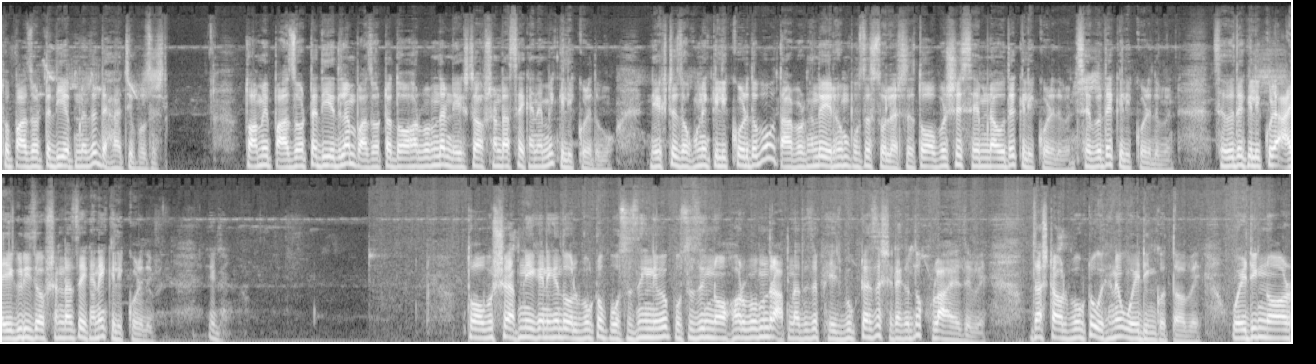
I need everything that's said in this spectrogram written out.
তো পাসওয়ার্ডটা দিয়ে আপনাদের দেখাচ্ছি প্রসেস তো আমি পাসওয়ার্ডটা দিয়ে দিলাম। পাসওয়ার্ডটা দেওয়া হওয়ার পর আমাদের নেক্সট অপশানটা আছে, এখানে আমি ক্লিক করে দেবো। নেক্সটে যখনই ক্লিক করে দেবো, তারপর কিন্তু এরকম প্রসেস চলে আসছে। তো অবশ্যই সেম নাওতে ক্লিক করে দেবেন। সেভেতে ক্লিক করে দেবেন। সেভেতে ক্লিক করে আই এগ্রি যে অপশানটা আছে, এখানে ক্লিক করে দেবেন। তো অবশ্যই আপনি এখানে কিন্তু অল্প একটু প্রসেসিং নেবে। প্রসেসিং না হওয়ার পর বন্ধুরা আপনাদের যে ফেসবুকটা আছে, সেটা কিন্তু খোলা হয়ে যাবে। জাস্ট অল্প একটু ওইখানে ওয়েটিং করতে হবে। ওয়েটিং না হওয়ার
